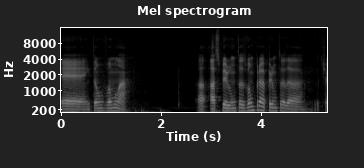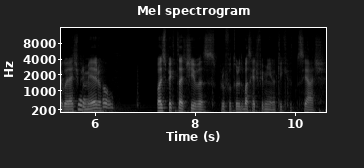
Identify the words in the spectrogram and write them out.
É, então vamos lá. A- As perguntas. Vamos para a pergunta da, da Tiagoretti primeiro. Oh, Quais expectativas para o futuro do basquete feminino? O que, que você acha?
